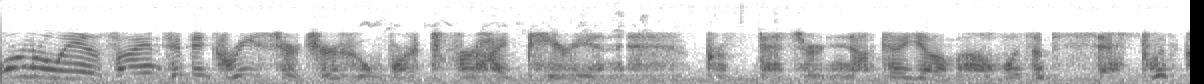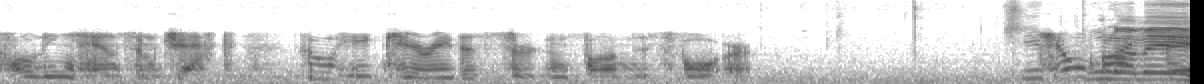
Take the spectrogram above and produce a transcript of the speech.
Formerly a scientific researcher who worked for Hyperion, Professor Nakayama was obsessed with cloning Handsome Jack, who he carried a certain fondness for. Ce pula mea e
